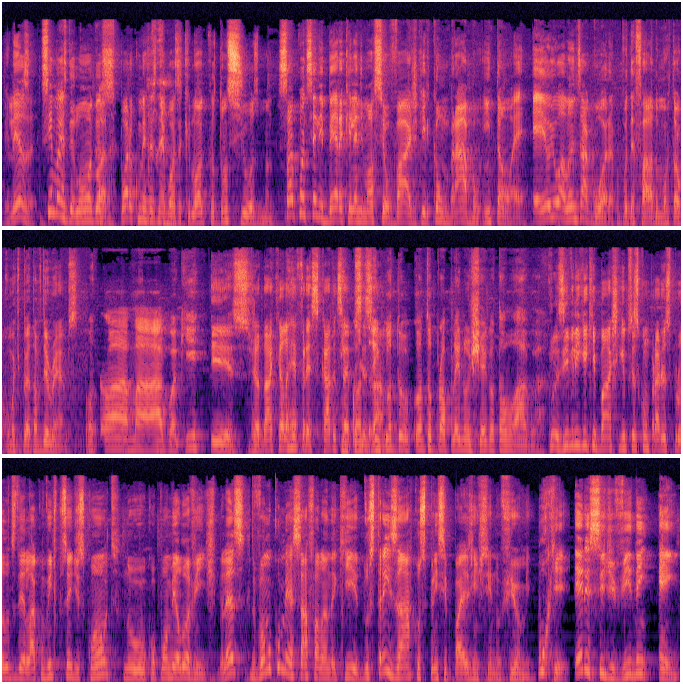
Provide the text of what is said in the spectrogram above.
beleza? Sem mais delongas, bora, bora começar esse negócio aqui logo que eu tô ansioso, mano. Sabe quando você libera aquele animal selvagem, aquele cão brabo? Então, é, é eu e o Alanis agora pra poder falar do Mortal Kombat Battle of the Rams. Botar uma água aqui. Isso, já dá aquela refrescada que você enquanto, vai precisar. Enquanto, enquanto o Pro Play não chega, eu tomo água. Inclusive, link aqui embaixo aqui pra vocês comprarem os produtos dele lá com 20% de desconto no cupom MELUA20, beleza? Vamos começar falando aqui dos três arcos principais que a gente tem no filme. Por quê? Eles se dividem em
